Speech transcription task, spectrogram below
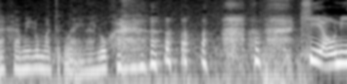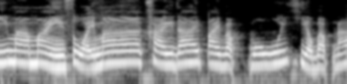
นะคะ ไม่รู้มาจากไหนนะลูกค้าเขียวนี้มาใหม่สวยมาก ใครได้ไปแบบโอ้ยเขียวแบบน่า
